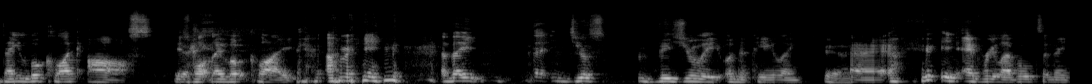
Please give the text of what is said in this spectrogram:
they look like arse is Yeah. what they look like. I mean, they they just visually unappealing yeah, uh, in every level to me.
